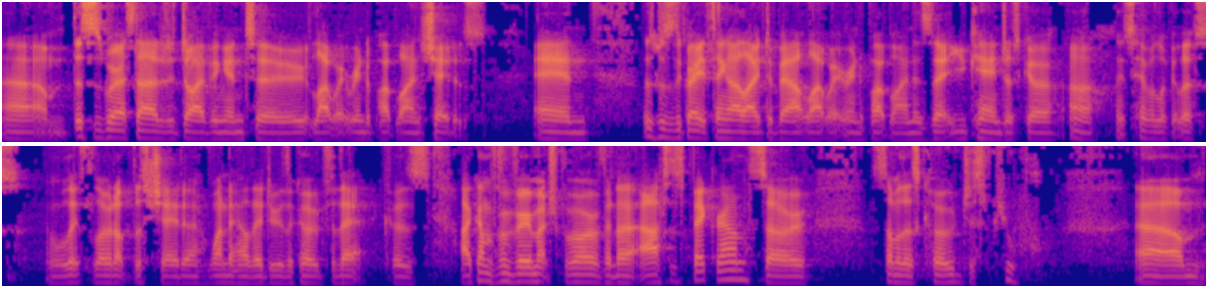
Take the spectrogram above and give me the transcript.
um, this is where I started diving into lightweight render pipeline shaders. And this was the great thing I liked about lightweight render pipeline is that you can just go, oh, let's have a look at this. Well, let's load up this shader, wonder how they do the code for that. Because I come from very much more of an artist background, so some of this code just. Um,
